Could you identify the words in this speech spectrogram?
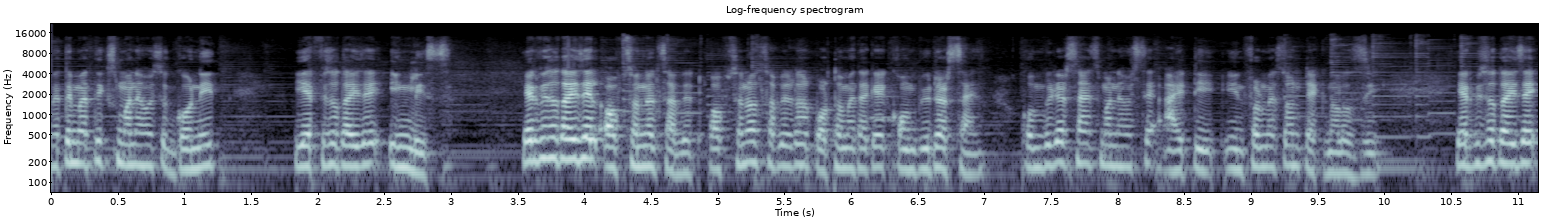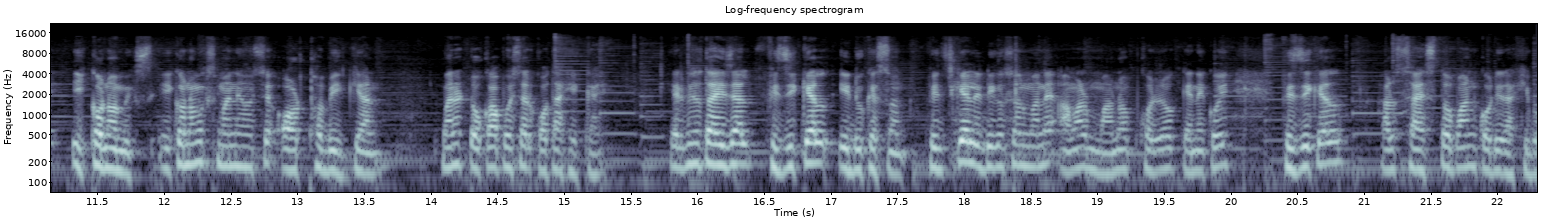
মেথমেটিক্স মানে হৈছে গণিত ইয়াৰ পিছত আহি যায় ইংলিছ। ইয়াৰ পিছত আহি যায় অপশ্যনেল ছাবজেক্ট অপশ্যনেল ছাবজেক্টৰ প্ৰথমে থাকে কম্পিউটাৰ ছায়েন্স কম্পিউটাৰ ছায়েন্স মানে হৈছে আই টি ইনফৰমেশ্যন টেকন'লজি ইয়াৰ পিছত আহি যায় ইকনমিক্স ইকনমিক্স মানে হৈছে অৰ্থ বিজ্ঞান মানে টকা পইচাৰ কথা শিকায়। ইয়াৰ পিছত আহি যায় ফিজিকেল এডুকেশ্যন ফিজিকেল এডুকেশ্যন মানে আমাৰ মানৱ শৰীৰক কেনেকৈ ফিজিকেল আৰু স্বাস্থ্যৱান কৰি ৰাখিব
